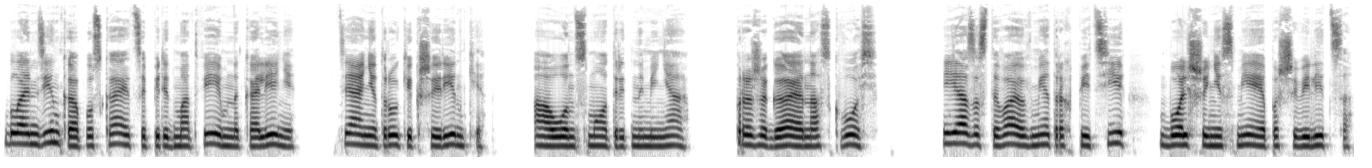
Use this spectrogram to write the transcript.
Блондинка опускается перед Матвеем на колени, тянет руки к ширинке, а он смотрит на меня, прожигая насквозь. Я застываю в метрах пяти больше не смея пошевелиться.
